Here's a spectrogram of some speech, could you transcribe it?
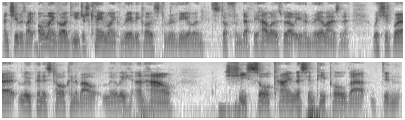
and she was like, "Oh my god, you just came like really close to revealing stuff from Deathly Hallows without even realizing it." Which is where Lupin is talking about Lily and how she saw kindness in people that didn't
